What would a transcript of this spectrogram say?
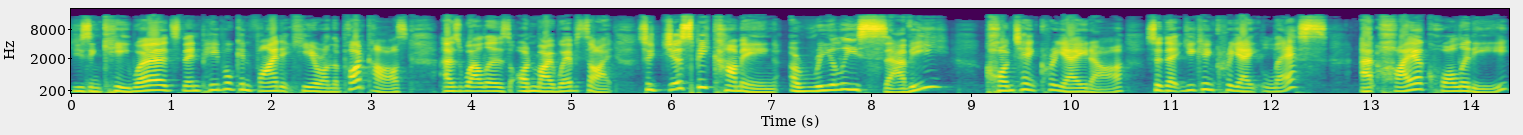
using keywords, then people can find it here on the podcast as well as on my website. So just becoming a really savvy content creator so that you can create less at higher quality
